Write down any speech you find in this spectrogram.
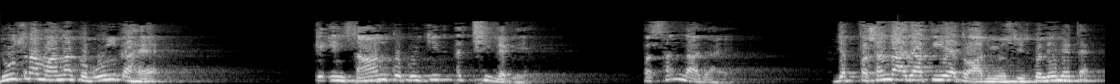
دوسرا معنی قبول کا ہے کہ انسان کو کوئی چیز اچھی لگے۔ پسند آ جائے۔ جب پسند آ جاتی ہے تو آدمی اس چیز کو لے لیتا ہے۔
